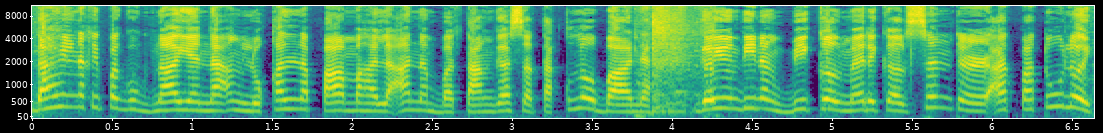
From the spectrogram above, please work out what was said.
dahil nakipag-ugnayan na ang lokal na pamahalaan ng Batangas sa Tacloban, gayon din ang Bicol Medical Center at patuloy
